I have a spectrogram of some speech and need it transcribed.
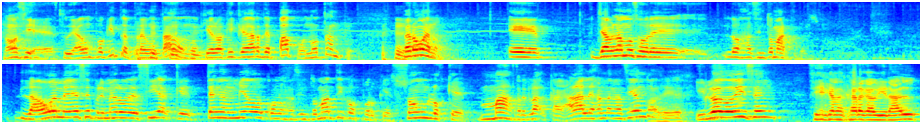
No, sí, he estudiado un poquito, he preguntado, no quiero aquí quedar de papo, no tanto. Pero bueno, eh, ya hablamos sobre los asintomáticos. La OMS primero decía que tengan miedo con los asintomáticos porque son los que más cagadas les andan haciendo. Así es. Y luego dicen, sí, es que la carga viral,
